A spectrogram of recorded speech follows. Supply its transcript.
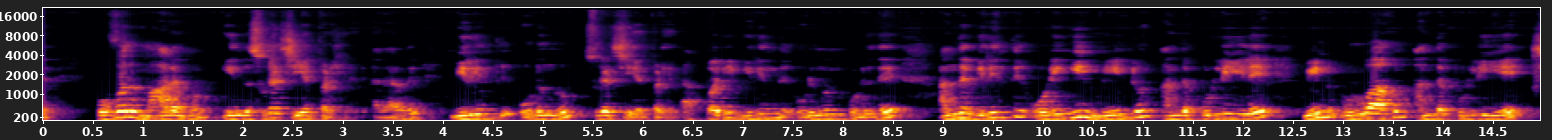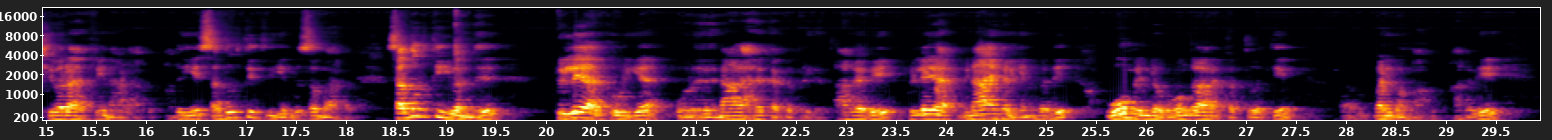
ஒவ்வொரு மாதமும் இந்த சுழற்சி ஏற்படுகிறது. அதாவது விரிந்து ஒடுங்கும் சுழற்சி ஏற்படுகிறது. அப்படி விரிந்து ஒடுங்கும் பொழுது அந்த விரிந்து ஒடுங்கி மீண்டும் அந்த புள்ளியிலே மீண்டும் உருவாகும் அந்த புள்ளியே சிவராத்திரி நாளாகும். அதையே சதுர்த்தி திதி என்று சொன்னார்கள். சதுர்த்தி வந்து பிள்ளையாருக்கு உரிய ஒரு நாளாக கருதப்படுகிறது. ஆகவே பிள்ளையார் விநாயகர் என்பது ஓம் என்ற ஓங்கார தத்துவத்தின் வடிவமாகும். ஆகவே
